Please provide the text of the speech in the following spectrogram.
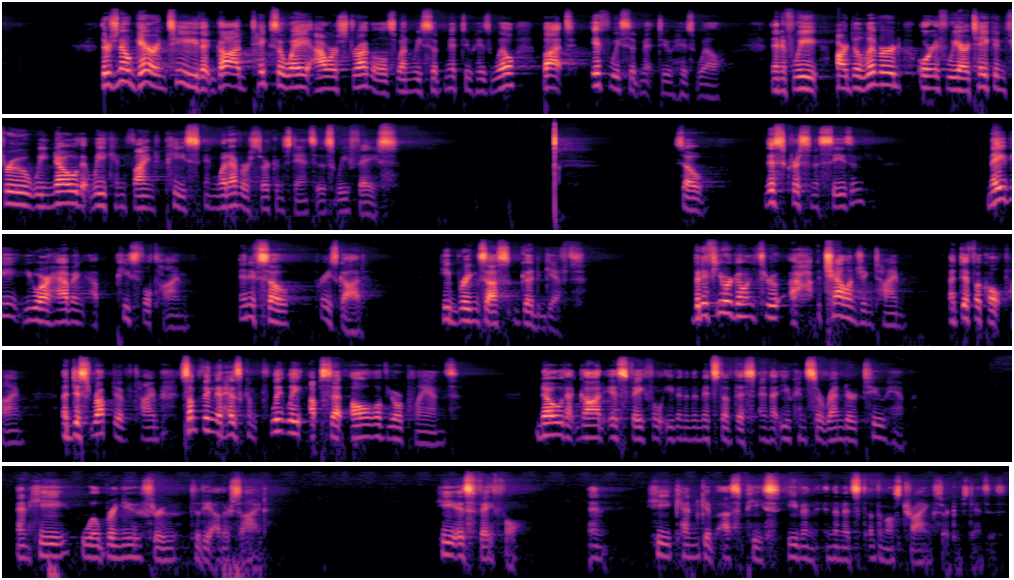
There's no guarantee that God takes away our struggles when we submit to His will, but if we submit to His will, then if we are delivered or if we are taken through, we know that we can find peace in whatever circumstances we face. So, this Christmas season, maybe you are having a peaceful time. And if so, praise God. He brings us good gifts. But if you are going through a challenging time, a difficult time, a disruptive time, something that has completely upset all of your plans, know that God is faithful even in the midst of this and that you can surrender to Him. And He will bring you through to the other side. He is faithful. And he can give us peace even in the midst of the most trying circumstances.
